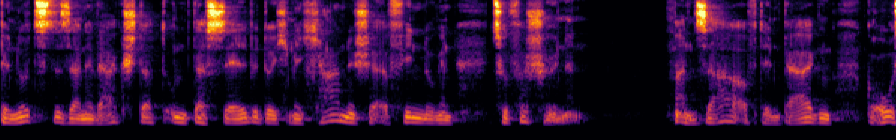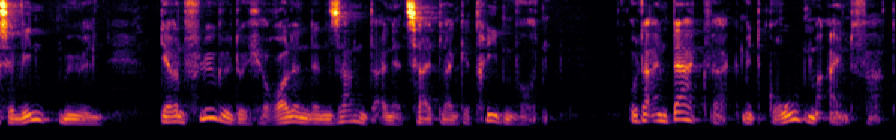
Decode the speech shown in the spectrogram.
benutzte seine Werkstatt, um dasselbe durch mechanische Erfindungen zu verschönen. Man sah auf den Bergen große Windmühlen, deren Flügel durch rollenden Sand eine Zeit lang getrieben wurden, oder ein Bergwerk mit Grubeneinfahrt,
